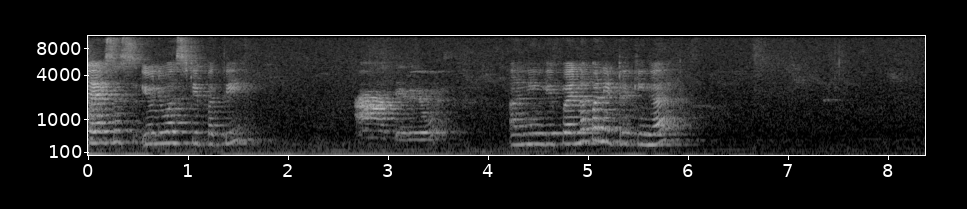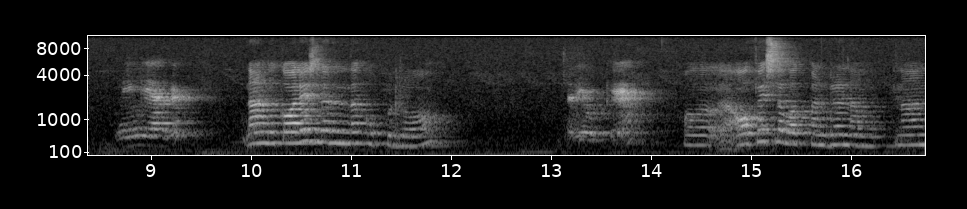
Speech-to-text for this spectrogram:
ஜேஎஸ்எஸ் யூனிவர்சிட்டி பற்றி தெரியும் நீங்கள் இப்போ என்ன பண்ணிகிட்ருக்கீங்க நாங்கள் காலேஜ்லேருந்து தான் கூப்பிடுறோம் ஆஃபீஸில் ஒர்க் பண்ணுறேன் நான். நான்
